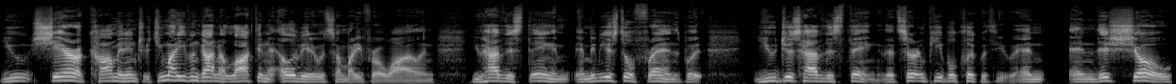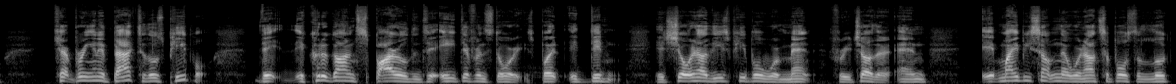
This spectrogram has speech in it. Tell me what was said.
you share a common interest. You might even gotten locked in an elevator with somebody for a while and you have this thing and, and maybe you're still friends but you just have this thing that certain people click with you. And and this show kept bringing it back to those people. They it could have gone spiraled into eight different stories, but it didn't. It showed how these people were meant for each other, and it might be something that we're not supposed to look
